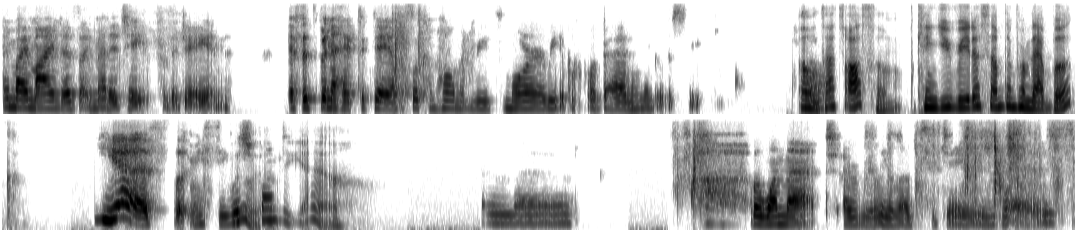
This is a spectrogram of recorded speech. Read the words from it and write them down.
in my mind as I meditate for the day. And if it's been a hectic day, I'll also come home and read some more, read it before bed, and then go to sleep. Oh, so. that's awesome. Can you read us something from that book? Yes, let me see which Ooh, one. Yeah. Hello. the one that I really loved today was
